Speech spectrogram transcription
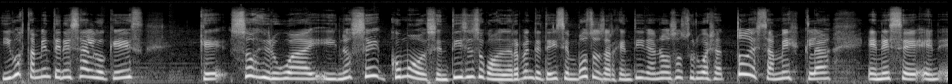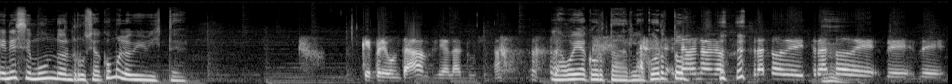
Y vos también tenés algo que es que sos de Uruguay y no sé cómo sentís eso cuando de repente te dicen vos sos argentina, no, sos uruguaya. Toda esa mezcla en ese, en, en ese mundo en Rusia, ¿cómo lo viviste? Qué pregunta amplia la tuya. La voy a cortar, la corto. No, no, no. Trato de, trato de, de- de-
